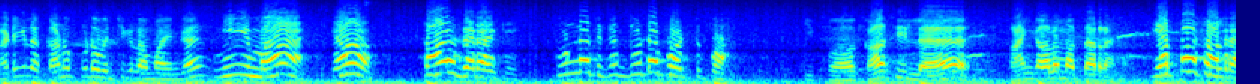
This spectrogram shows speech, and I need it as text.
கடையில கணக்கு வச்சுக்கலாமா இங்க? நீமா யோ சாவு கராக்கி துண்ணத்துக்கு துட்ட போட்டுப்பா. இப்போ காசு இல்ல சாயங்காலமா தர்றேன். எப்ப சொல்ற?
